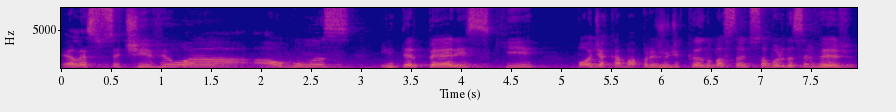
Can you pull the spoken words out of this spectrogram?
ela é suscetível a algumas intempéries que pode acabar prejudicando bastante o sabor da cerveja.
